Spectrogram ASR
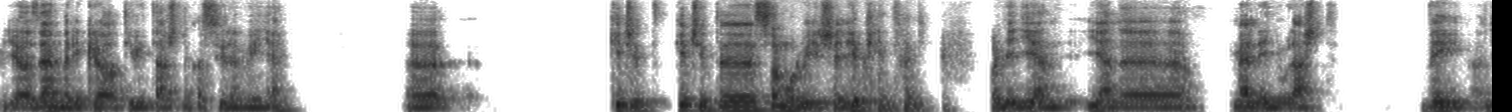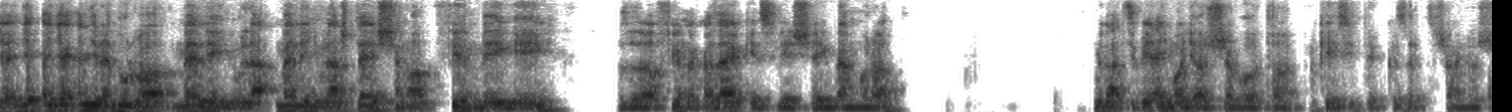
ugye az emberi kreativitásnak a szüleménye. Kicsit, kicsit szomorú is egyébként, hogy, hogy egy ilyen, ilyen mellényúlást végig, egy, egy, ennyire durva mellényúlás, mellényúlás teljesen a film végéig, az a filmnek az elkészüléséig maradt. Úgy látszik, hogy egy magyar se volt a, a készítők között, sajnos.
